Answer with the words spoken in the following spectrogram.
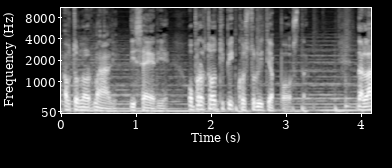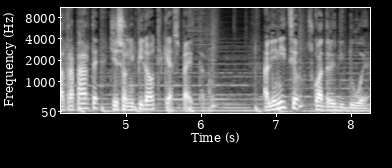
auto normali, di serie o prototipi costruiti apposta. Dall'altra parte ci sono i piloti che aspettano. All'inizio squadre di due,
